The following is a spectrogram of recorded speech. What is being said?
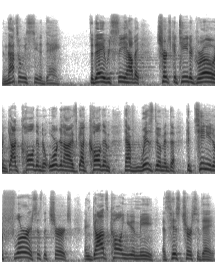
And that's what we see today. Today, we see how the church continued to grow, and God called them to organize. God called them to have wisdom and to continue to flourish as the church. And God's calling you and me as His church today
